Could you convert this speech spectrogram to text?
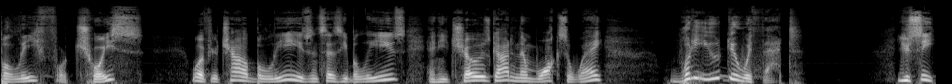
belief or choice. Well, if your child believes and says he believes and he chose God and then walks away, what do you do with that? You see,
